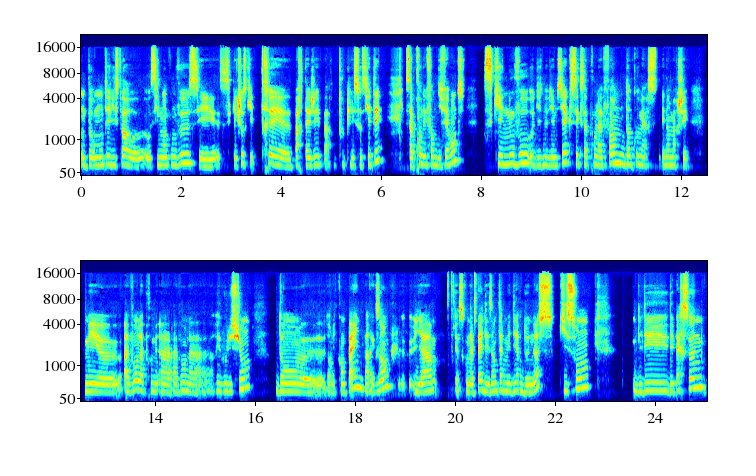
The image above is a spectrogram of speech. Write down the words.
on peut remonter l'histoire aussi loin qu'on veut, c'est quelque chose qui est très partagé par toutes les sociétés. Ça prend des formes différentes. Ce qui est nouveau au 19e siècle, c'est que ça prend la forme d'un commerce et d'un marché. Mais avant, la avant la Révolution, dans, euh, les campagnes, par exemple, il y a ce qu'on appelle des intermédiaires de noces, qui sont des personnes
